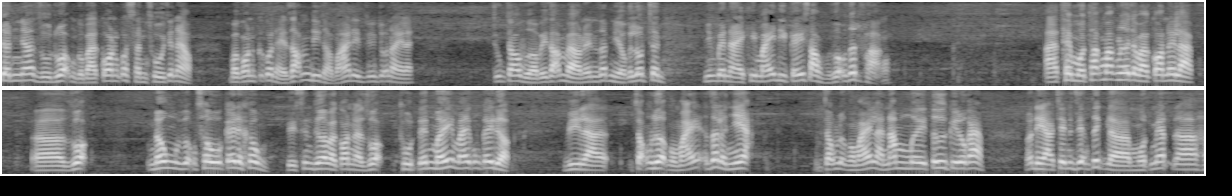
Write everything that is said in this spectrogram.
chân nhá, dù ruộng của bà con có sần sùi thế nào, bà con cứ có thể dẫm đi thoải mái đi chỗ này này chúng ta vừa mới dẫm vào nên rất nhiều cái lốt chân. Nhưng bên này khi máy đi cấy xong ruộng rất phẳng. À thêm một thắc mắc nữa cho bà con đây là uh, ruộng nông ruộng sâu cấy được không? Thì xin thưa bà con là ruộng thụt đến mấy máy cũng cấy được. Vì là trọng lượng của máy rất là nhẹ. Trọng lượng của máy là 54 kg nó đè trên diện tích là một mét uh,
